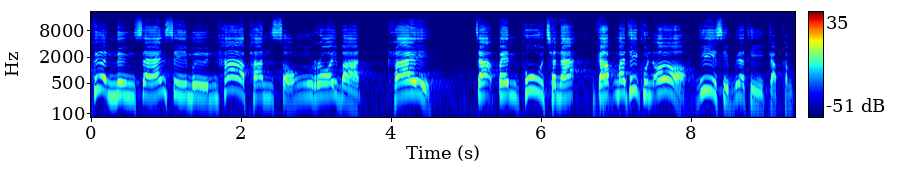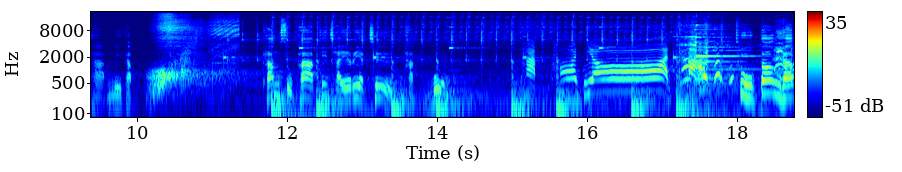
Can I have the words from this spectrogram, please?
เพื่อ 145,200 บาท ใครจะเป็นผู้ชนะ กลับมาที่คุณอ้อ 20 วินาทีกับคำถามนี้ครับคำสุภาพที่ใช้เรียกชื่อผักบุ้งผักทอดยอดค่ะ ถูกต้องครับ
